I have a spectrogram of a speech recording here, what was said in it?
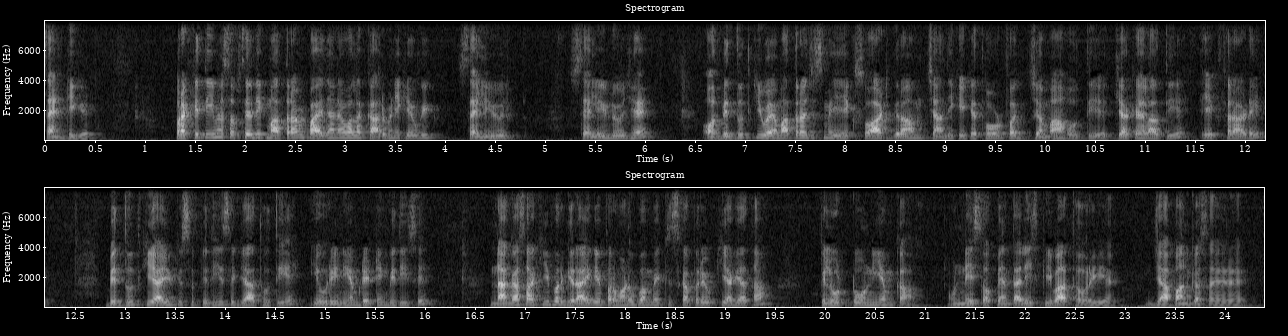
सेंटीग्रेड। प्रकृति में सबसे अधिक मात्रा में पाए जाने वाला कार्बनिक यौगिक सेल्यूल सेल्यूलोज है और विद्युत की वह मात्रा जिसमें 108 ग्राम चांदी के कैथोड पर जमा होती है, क्या कहलाती है? एक फराडे। विद्युत की आयु किस विधि से ज्ञात होती है? यूरेनियम डेटिंग विधि से। नागासाकी पर गिराए गए परमाणु बम में किसका प्रयोग किया गया था? प्लूटोनियम का। 1945 की बात हो रही है। जापान का शहर है।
